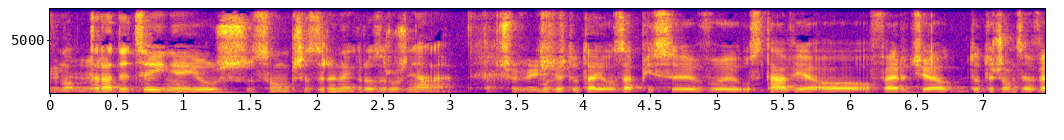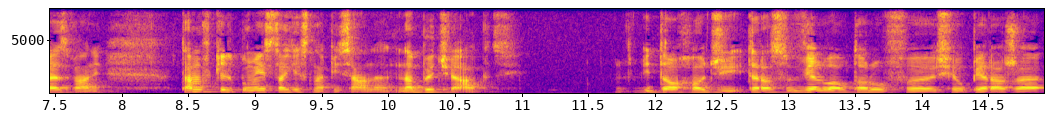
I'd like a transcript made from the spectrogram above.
no, mhm. tradycyjnie już są przez rynek rozróżniane. Oczywiście. Mówię tutaj o zapisy w ustawie o ofercie dotyczące wezwań. Tam w kilku miejscach jest napisane nabycie akcji. Mhm. I to chodzi, teraz wielu autorów e, się upiera, że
